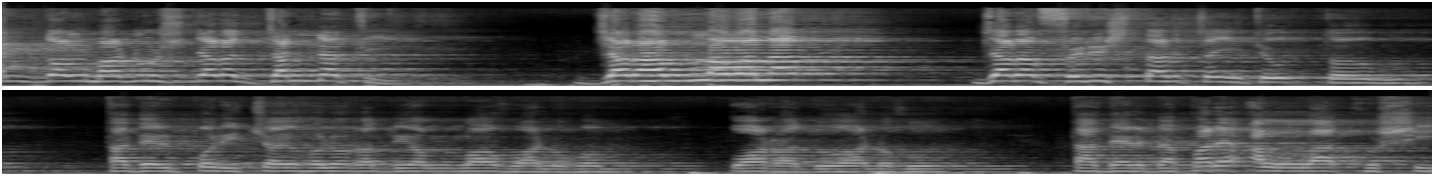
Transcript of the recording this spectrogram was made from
একদল মানুষ যারা জান্নাতি, যারা আল্লাহওয়ালা, যারা ফেরিস্তার চাইতে উত্তম, তাদের পরিচয় হলো রদিয়াল্লাহ আনহুম ওয়ারাদু আনহু। তাদের ব্যাপারে আল্লাহ খুশি,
